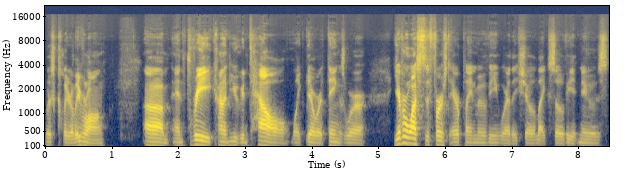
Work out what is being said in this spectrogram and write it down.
was clearly wrong um and three kind of you can tell like there were things where you ever watched the first airplane movie where they show like soviet news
